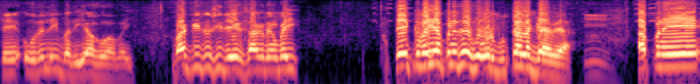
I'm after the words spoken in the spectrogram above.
ਤੇ ਉਹਦੇ ਲਈ ਵਧੀਆ ਹੋਆ ਬਾਈ। ਬਾਕੀ ਤੁਸੀਂ ਦੇਖ ਸਕਦੇ ਹੋ ਬਾਈ ਤੇ ਇੱਕ ਬਾਈ ਆਪਣੇ ਤੇ ਹੋਰ ਬੂਟਾ ਲੱਗਿਆ ਹੋਇਆ। ਆਪਣੇ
